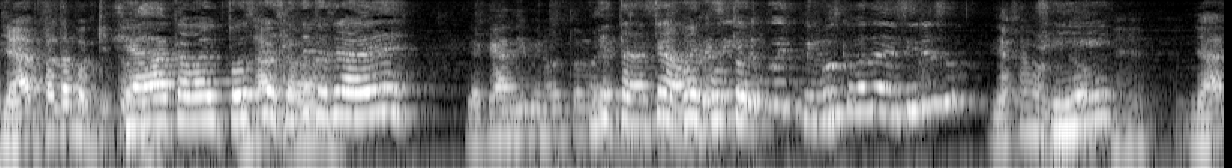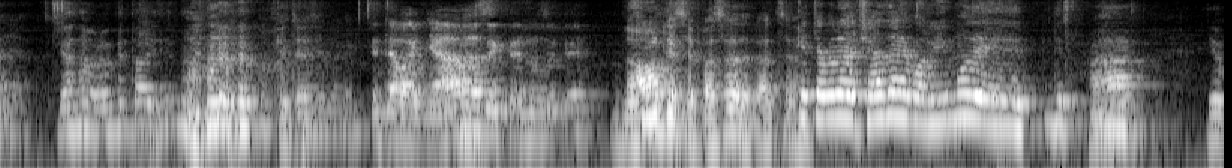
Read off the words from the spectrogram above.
Ya falta poquito. Se va a acabar el podcast, siéntate otra vez. Ya quedan 10 minutos, güey. Ahorita te la voy justo. ¿Vimos que van a decir eso? Ya se me olvidó. Sí. Eh, Ya, ya. Ya se me olvidó que estaba diciendo. ¿Qué estoy haciendo? Que te bañabas y que no sé qué. No, Sí, que que- se pasa de lanza. ¿Qué te aprovechas del algoritmo de, de, Ah, yo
